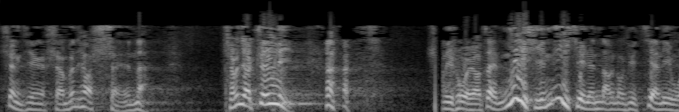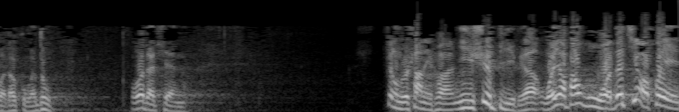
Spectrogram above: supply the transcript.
圣经什么叫神呢？什么叫真理？上帝说我要在那些那些人当中去建立我的国度。我的天哪！正如上帝说：“你是彼得，我要把我的教会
